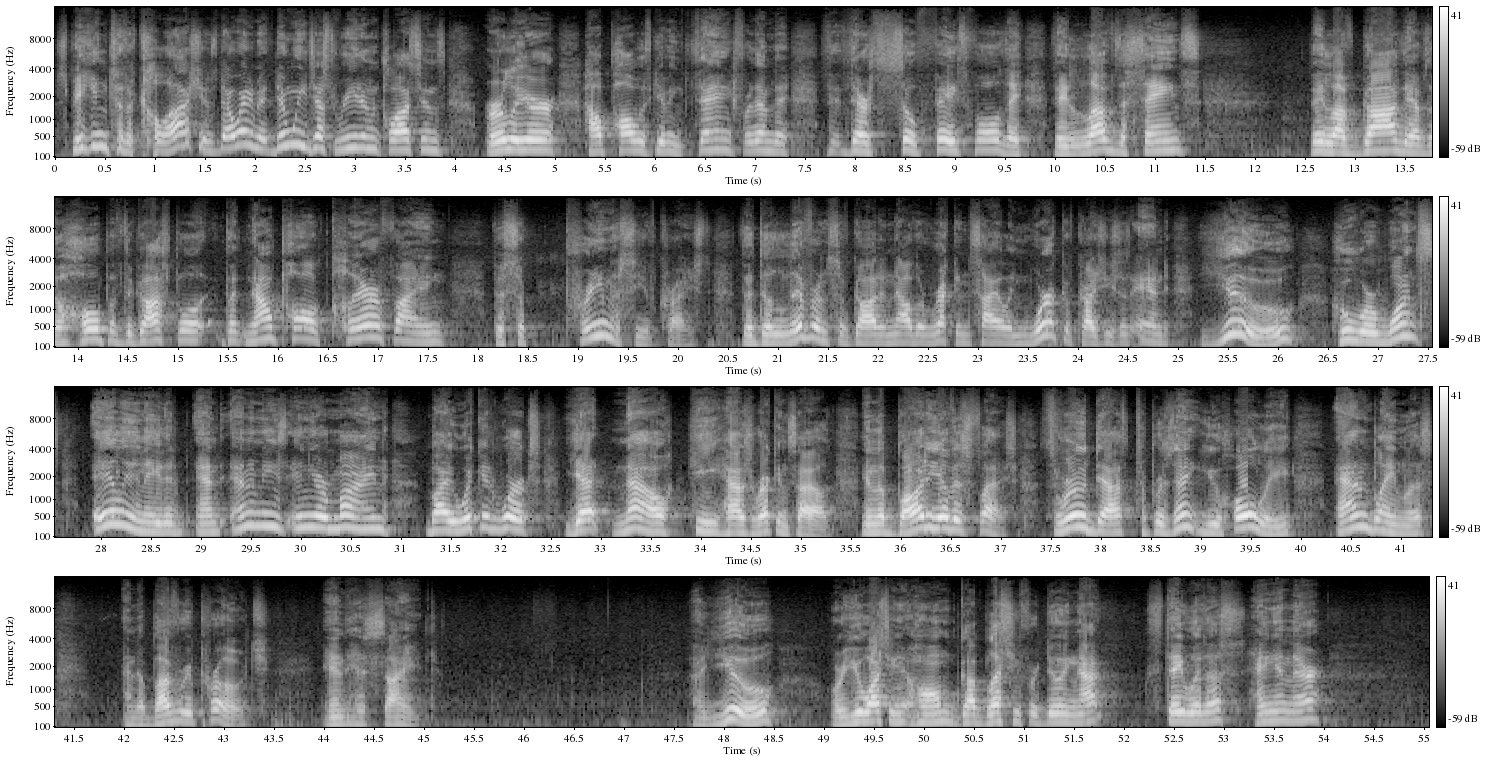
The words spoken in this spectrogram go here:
speaking to the Colossians, now wait a minute, didn't we just read in Colossians earlier how Paul was giving thanks for them? They, they're so faithful, they, they love the saints. They love God. They have the hope of the gospel. But now Paul clarifying the supremacy of Christ, the deliverance of God, and now the reconciling work of Christ. He says, And you who were once alienated and enemies in your mind by wicked works, yet now he has reconciled in the body of his flesh through death to present you holy and blameless and above reproach in his sight. Now, you, or you watching at home, God bless you for doing that. Stay with us, hang in there.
